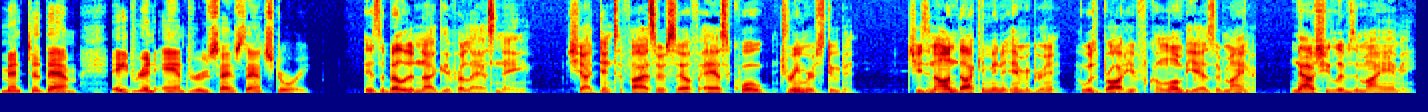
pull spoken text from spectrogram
meant to them. Adrian Andrews has that story. Isabella did not give her last name. She identifies herself as, quote, dreamer student. She's an undocumented immigrant who was brought here from Colombia as a minor. Now she lives in Miami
